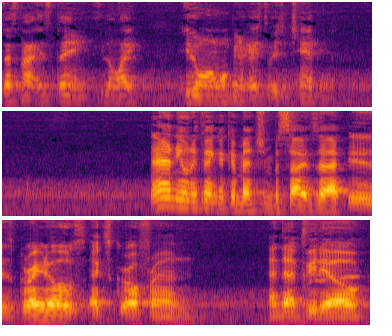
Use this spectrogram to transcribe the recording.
that's not his thing. He don't like. He don't want to be an X Division champion. And the only thing I can mention besides that is Grado's ex girlfriend and that video.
